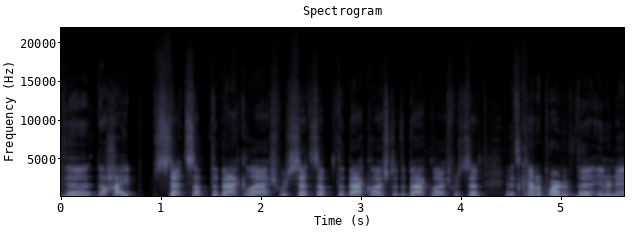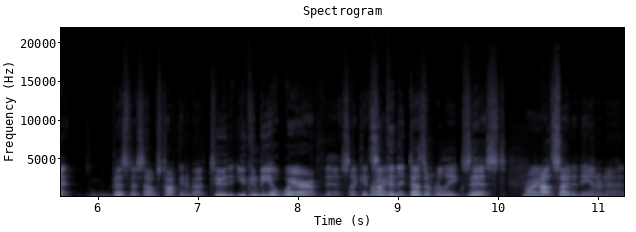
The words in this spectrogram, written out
the the hype sets up the backlash which sets up the backlash to the backlash which sets and it's kind of part of the internet business i was talking about too that you can be aware of this like it's something that doesn't really exist Right. outside of the internet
